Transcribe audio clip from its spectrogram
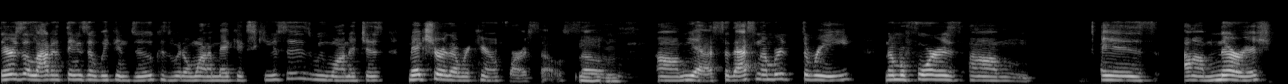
There's a lot of things that we can do because we don't want to make excuses. We want to just make sure that we're caring for ourselves. So mm-hmm. um yeah so that's number three. Number four is um is um nourish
